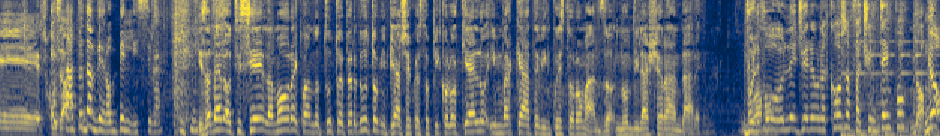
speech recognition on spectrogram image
e è stato davvero bellissimo. Isabella Otissier, l'amore quando tutto è perduto, mi piace questo piccolo occhiello, imbarcatevi in questo romanzo, non vi lascerà andare. Volevo Uomo- leggere una cosa, faccio in tempo? No.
